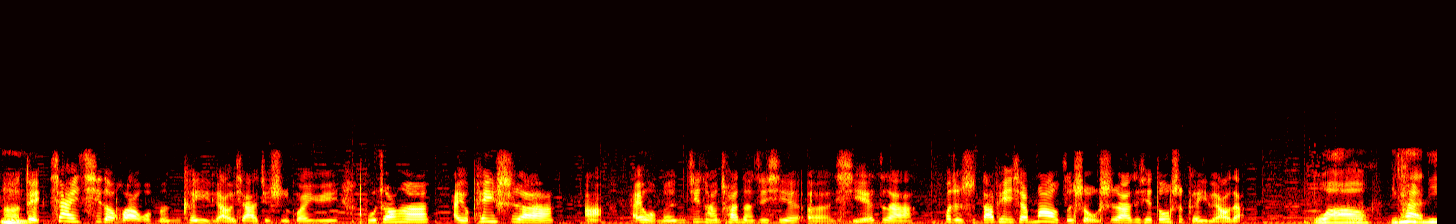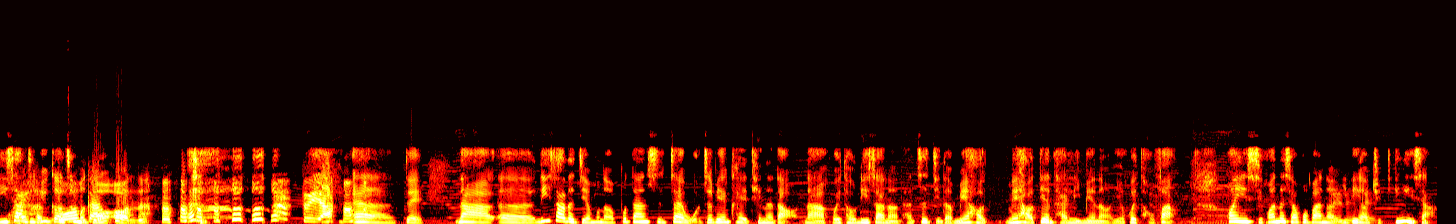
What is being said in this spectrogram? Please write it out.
嗯，对，下一期的话，我们可以聊一下，就是关于服装啊，还有配饰啊，啊。还有我们经常穿的这些呃鞋子啊，或者是搭配一下帽子、首饰啊，这些都是可以聊的。哇哦，你看你一下子预告这么多哦。对呀。嗯，对。那呃，Lisa 的节目呢，不单是在我这边可以听得到，那回头 Lisa 呢，她自己的美好美好电台里面呢也会投放，欢迎喜欢的小伙伴呢一定要去听一下。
